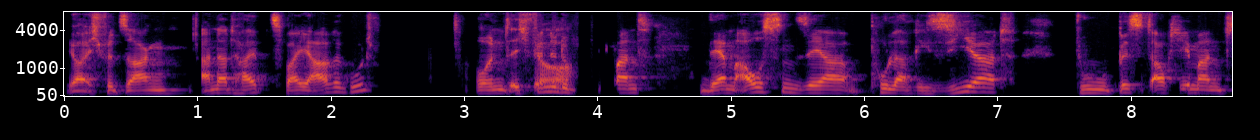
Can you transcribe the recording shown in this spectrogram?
ja, ich würde sagen, anderthalb, zwei Jahre gut. Und ich finde, ja. du bist jemand, der im Außen sehr polarisiert. Du bist auch jemand,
